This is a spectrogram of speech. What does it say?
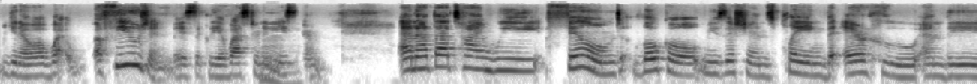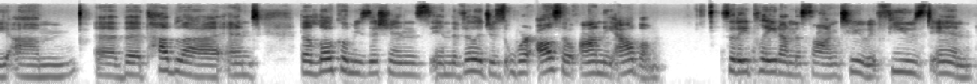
you know a, a fusion, basically a Western mm. and hmm. Eastern. And at that time, we filmed local musicians playing the erhu and the um, uh, the tabla, and the local musicians in the villages were also on the album. So they played on the song too. It fused in.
